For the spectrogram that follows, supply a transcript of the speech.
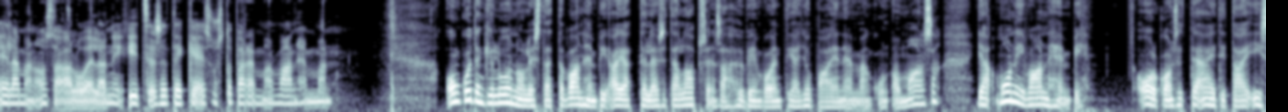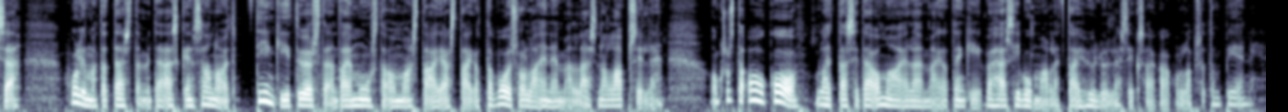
elämän osa-alueilla, niin itse asiassa tekee susta paremman vanhemman. On kuitenkin luonnollista, että vanhempi ajattelee sitä lapsensa hyvinvointia jopa enemmän kuin omaansa. Ja moni vanhempi, olkoon sitten äiti tai isä, huolimatta tästä, mitä äsken sanoit, tinkii työstään tai muusta omasta ajastaan, jotta voisi olla enemmän läsnä lapsilleen. Onko susta ok laittaa sitä omaa elämää jotenkin vähän sivumalle tai hyllylle siksi aikaa, kun lapset on pieniä?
